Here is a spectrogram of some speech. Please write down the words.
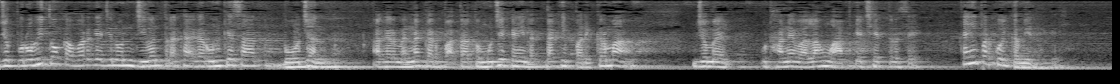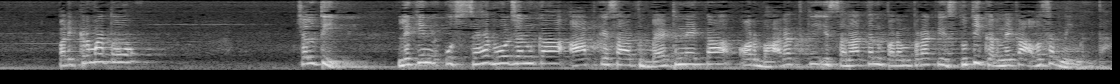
जो पुरोहितों का वर्ग है, जिन्होंने जीवंत रखा है, अगर उनके साथ भोजन अगर मैं न कर पाता तो मुझे कहीं लगता कि परिक्रमा जो मैं उठाने वाला हूँ आपके क्षेत्र से, कहीं पर कोई कमी रह गई। परिक्रमा तो चलती। लेकिन उस सहभोजन का, आपके साथ बैठने का और भारत की इस सनातन परंपरा की स्तुति करने का अवसर नहीं मिलता।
